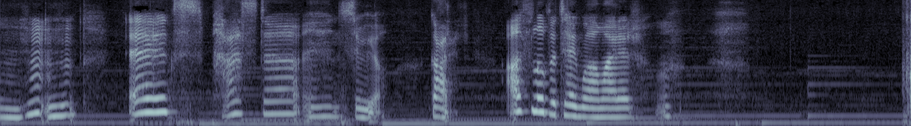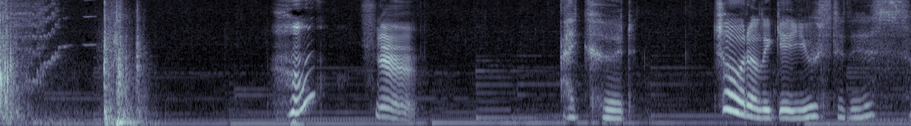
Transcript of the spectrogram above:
Mm-hmm, mm-hmm. Eggs, pasta, and cereal. Got it. I'll fill up the tank while I'm at it. Huh? I could totally get used to this.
